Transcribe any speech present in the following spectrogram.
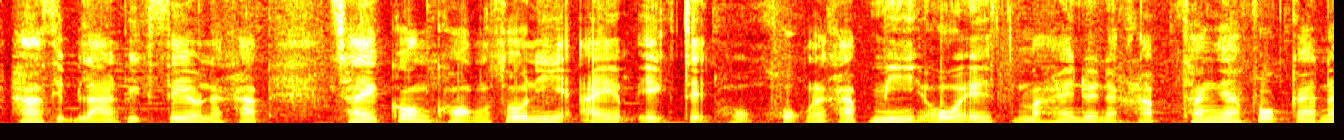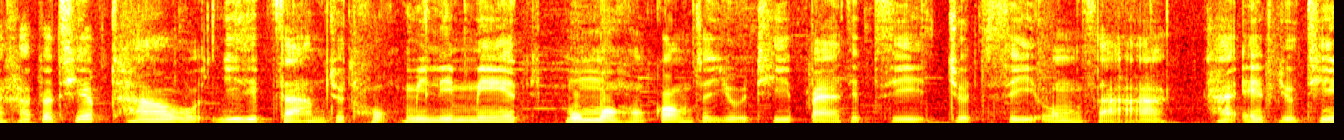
50 ล้านพิกเซลนะครับ ใช้กล้องของ Sony IMX 766 นะครับ มี OS มาให้ด้วยนะครับ ทางยาโฟกัสนะครับ จะเทียบเท่า 23.6มิลลิเมตรมุมมองของกล้องจะอยู่ที่ 84.4 องศา ค่า f อยู่ที่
